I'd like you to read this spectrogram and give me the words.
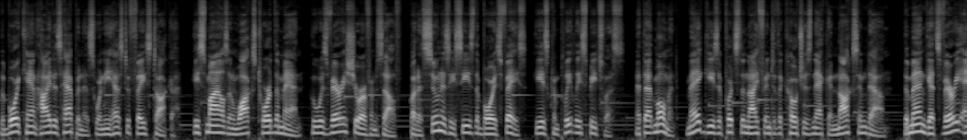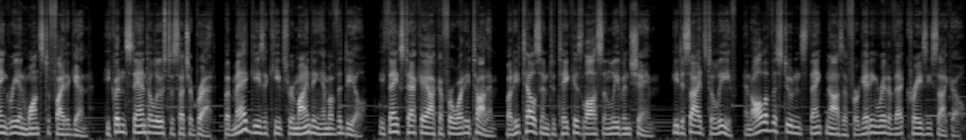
The boy can't hide his happiness when he has to face Taka. He smiles and walks toward the man, who was very sure of himself, but as soon as he sees the boy's face, he is completely speechless. At that moment, Nagisa puts the knife into the coach's neck and knocks him down. The man gets very angry and wants to fight again. He couldn't stand to lose to such a brat, but Nagisa keeps reminding him of the deal. He thanks Takeaka for what he taught him, but he tells him to take his loss and leave in shame. He decides to leave, and all of the students thank Naza for getting rid of that crazy psycho.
